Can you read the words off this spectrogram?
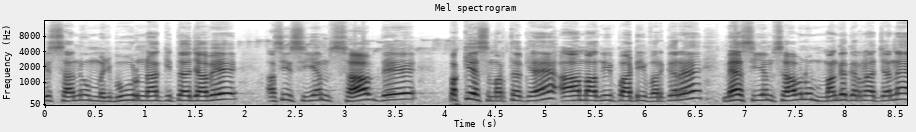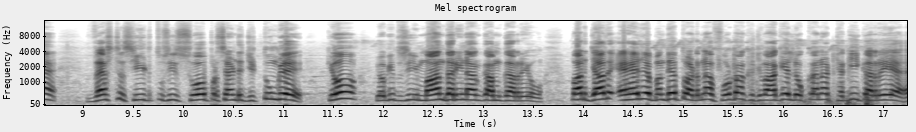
ਵੀ ਸਾਨੂੰ ਮਜਬੂਰ ਨਾ ਕੀਤਾ ਜਾਵੇ। ਅਸੀਂ ਸੀਐਮ ਸਾਹਿਬ ਦੇ ਪੱਕੇ ਸਮਰਥਕ ਹੈ, ਆਮ ਆਦਮੀ ਪਾਰਟੀ ਵਰਕਰ ਹੈ। ਮੈਂ ਸੀਐਮ ਸਾਹਿਬ ਨੂੰ ਮੰਗ ਕਰਨਾ ਚਾਹੁੰਦਾ ਵੈਸਟ ਸੀਟ ਤੁਸੀਂ 100% ਜਿੱਤੂਗੇ। ਕਿਉਂ? ਕਿਉਂਕਿ ਤੁਸੀਂ ਇਮਾਨਦਾਰੀ ਨਾਲ ਕੰਮ ਕਰ ਰਹੇ ਹੋ। ਪਰ ਜਦ ਇਹੋ ਜਿਹੇ ਬੰਦੇ ਤੁਹਾਡੇ ਨਾਲ ਫੋਟੋਆਂ ਖਿਚਵਾ ਕੇ ਲੋਕਾਂ ਨਾਲ ਠੱਗੀ ਕਰ ਰਹੇ ਆ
